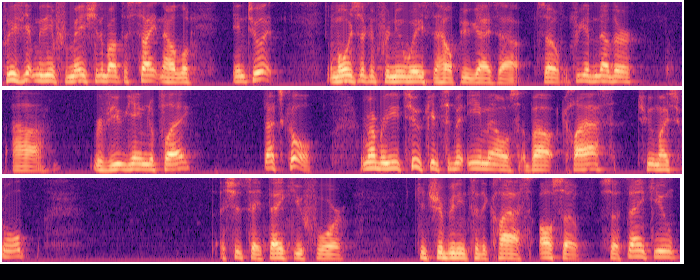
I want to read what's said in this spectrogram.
Please get me the information about the site and I'll look into it. I'm always looking for new ways to help you guys out. So if we get another uh, review game to play, that's cool. Remember, you too can submit emails about class to my school. I should say thank you for contributing to the class also. So thank you.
